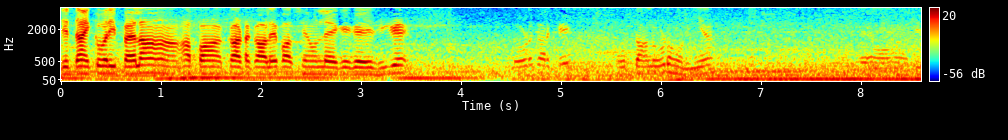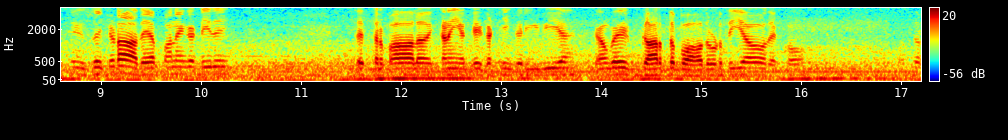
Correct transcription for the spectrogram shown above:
ਜਿੱਦਾਂ ਇੱਕ ਵਾਰੀ ਪਹਿਲਾਂ ਆਪਾਂ ਕਟਕ ਵਾਲੇ ਪਾਸਿਓਂ ਲੈ ਕੇ ਗਏ ਸੀਗੇ। ਲੋਡ ਕਰਕੇ ਉਦਾਂ ਲੋਡ ਹੋਣੀ ਆ। ਤੇ ਹੁਣ ਅਸੀਂ ਉਸੇ ਚੜਾ ਦੇ ਆਪਾਂ ਨੇ ਗੱਡੀ ਦੇ। ਤੇ ਤਰਪਾਲ ਇਕਣੀ ਅੱਗੇ ਇਕੱਠੀ ਕਰੀ ਵੀ ਆ। ਕਿਉਂਕਿ ਗਰਦ ਬਹੁਤ ਉੱਡਦੀ ਆ, ਉਹ ਦੇਖੋ ਉਧਰ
